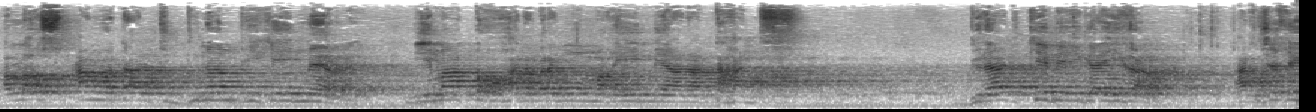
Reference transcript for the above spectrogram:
Allah subhanahu wa ta'ala ti dunan bi kay mer. To hada bare mo ma yi ana tahant birad kebe igal igal arjexe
